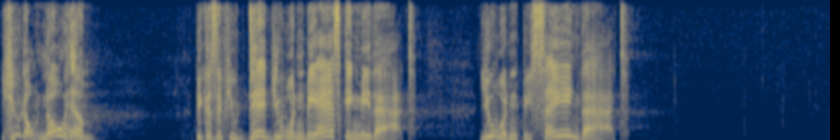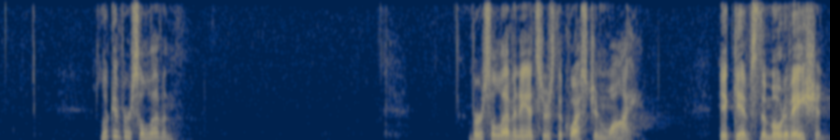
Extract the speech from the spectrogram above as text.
You don't know him. Because if you did, you wouldn't be asking me that. You wouldn't be saying that. Look at verse 11. Verse 11 answers the question why. It gives the motivation.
